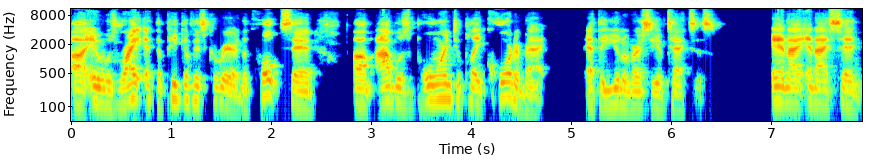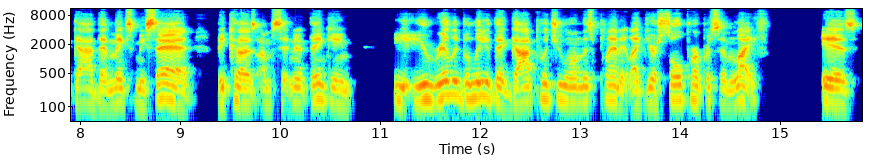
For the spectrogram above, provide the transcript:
Uh, it was right at the peak of his career. The quote said, um, "I was born to play quarterback." at the University of Texas. And I and I said, God, that makes me sad because I'm sitting there thinking, you, really believe that God put you on this planet, like your sole purpose in life is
